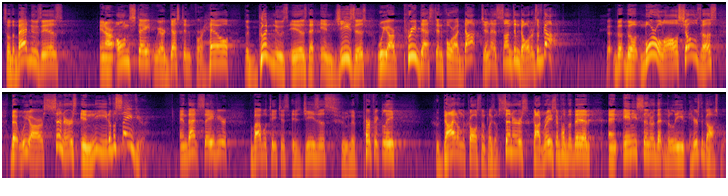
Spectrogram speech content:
So the bad news is, in our own state, we are destined for hell the good news is that in Jesus, we are predestined for adoption as sons and daughters of God. The, the moral law shows us that we are sinners in need of a Savior. And that Savior, the Bible teaches, is Jesus who lived perfectly, who died on the cross in the place of sinners. God raised him from the dead, and any sinner that believes, here's the gospel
